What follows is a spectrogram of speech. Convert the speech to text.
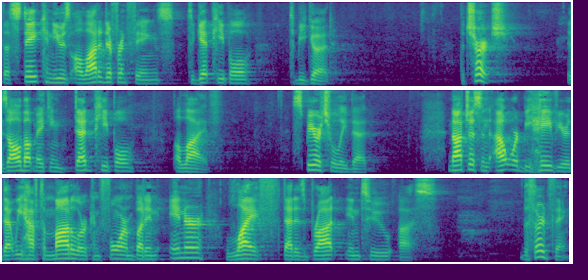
the state can use a lot of different things to get people to be good. The church is all about making dead people alive, spiritually dead not just an outward behavior that we have to model or conform, but an inner life that is brought into us. The third thing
